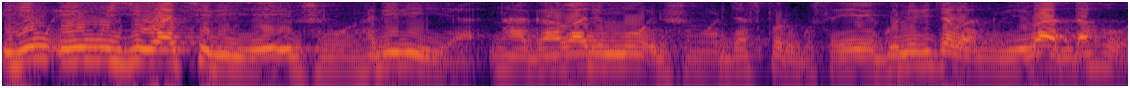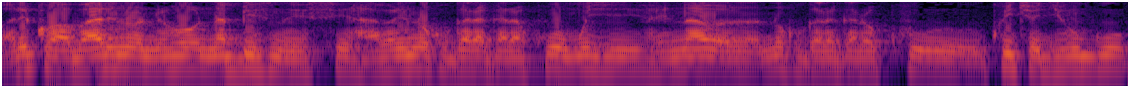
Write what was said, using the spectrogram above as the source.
Iyo umujyi wakiriye irushanwa nka ririya ntabwo haba harimo irushanwa rya siporo gusa. Yego ni abantu bibandaho ariko haba hari noneho na bizinesi haba hari no kugaragara k'uwo mujyi hari no kugaragara ku- kw'icyo gihugu.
